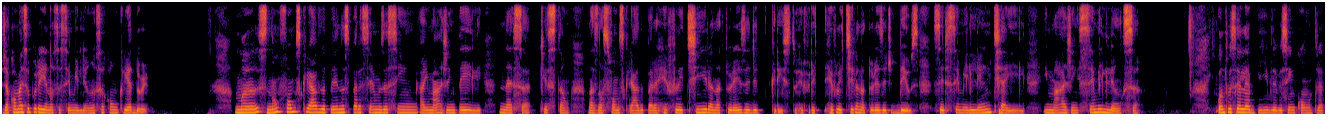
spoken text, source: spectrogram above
Já começa por aí a nossa semelhança com o Criador mas não fomos criados apenas para sermos assim a imagem dele nessa questão, mas nós fomos criados para refletir a natureza de Cristo, refletir a natureza de Deus, ser semelhante a Ele, imagem semelhança. Enquanto você lê a Bíblia, você encontra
